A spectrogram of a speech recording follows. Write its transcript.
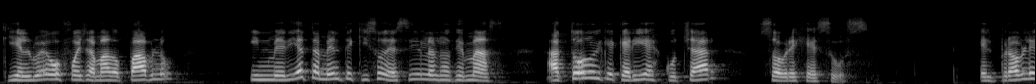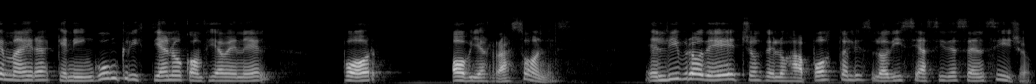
quien luego fue llamado Pablo, inmediatamente quiso decirle a los demás, a todo el que quería escuchar sobre Jesús. El problema era que ningún cristiano confiaba en él por obvias razones. El libro de Hechos de los Apóstoles lo dice así de sencillo.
